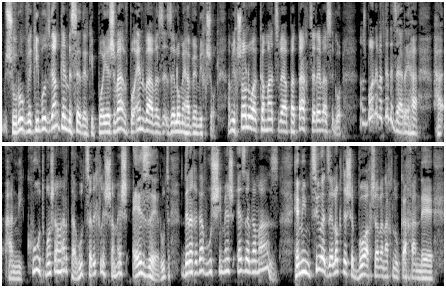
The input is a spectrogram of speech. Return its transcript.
שורוק וקיבוץ גם כן בסדר, כי פה יש ו', פה אין ו', אז זה- לא מהווה מכשול. המכשול הוא הקמץ והפתח, צרה והסגול. אז בואו נבטל את זה, הרי הניקוד, כמו שאמרת, הוא צריך לשמש עזר. הוא. דרך אגב, הוא שימש עזר גם אז. הם המציאו את זה לא כדי שבו עכשיו אנחנו ככה נ...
